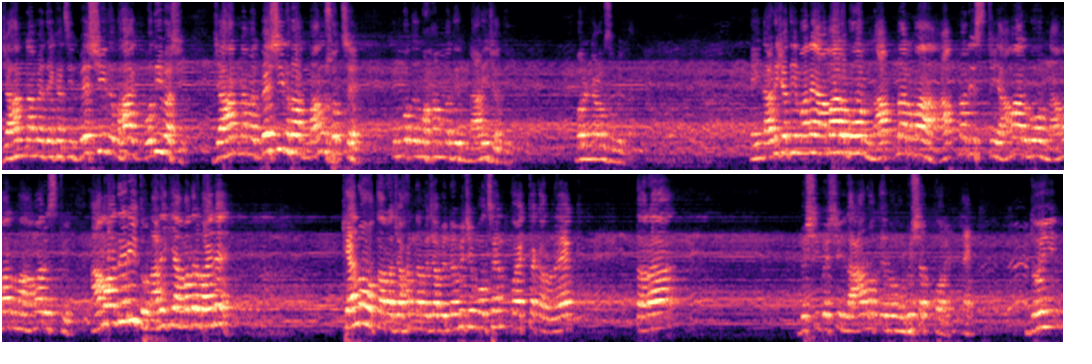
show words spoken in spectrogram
জাহান্নামে দেখেছি বেশিরভাগ অধিবাসী। জাহান্নামের বেশিরভাগ মানুষ হচ্ছে উম্মতে মোহাম্মদের নারী জাতি। বলেন, নাউজুবিল্লাহ। এই নারী জাতি মানে আমার বোন, আপনার মা, আপনার স্ত্রী, আমার বোন, আমার মা, আমার স্ত্রী। আমাদেরই তো, নারী কি আমাদের বাইরে কেন তারা জাহান নামে যাবে? নবীজি বলছেন, কয়েকটা কারণ। এক, তারা বেশি বেশি লানত এবং অভিশাপ করে। এক, দুই,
